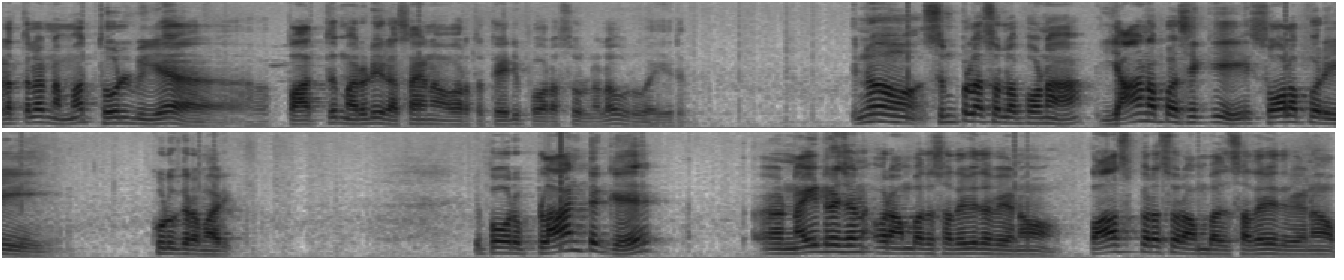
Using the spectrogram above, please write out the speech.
இடத்துல நம்ம தோல்வியை பார்த்து மறுபடியும் ரசாயன உரத்தை தேடி போகிற சூழ்நிலை உருவாகிடுது இன்னும் சிம்பிளாக சொல்ல போனால் யானை பசிக்கு சோளப்பொரி கொடுக்குற மாதிரி. இப்போ ஒரு பிளான்ட்டுக்கு நைட்ரஜன் ஒரு ஐம்பது சதவீதம் வேணும் பாஸ்பரஸ் ஒரு ஐம்பது சதவீதம் வேணும்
